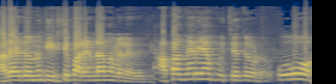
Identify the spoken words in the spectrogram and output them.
അതായത് ഒന്നും തിരിച്ച് പറയണ്ടെന്നുള്ള ലെവലിൽ അപ്പൊ അന്നേരം ഞാൻ പുച്ഛത്തോട് ഓ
